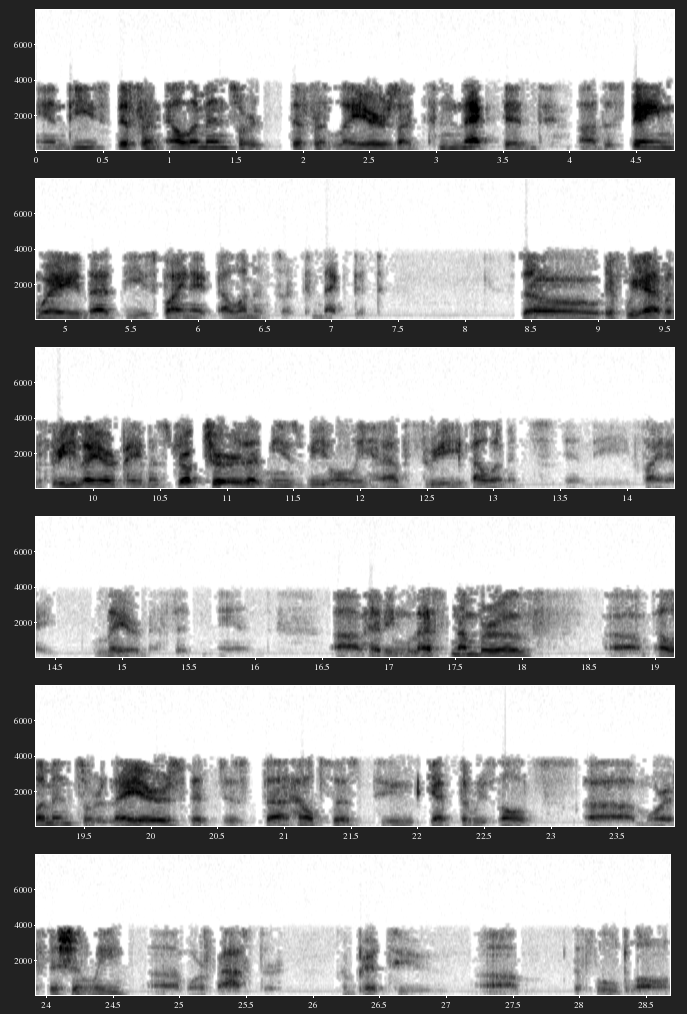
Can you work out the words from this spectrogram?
And these different elements or different layers are connected uh, the same way that these finite elements are connected. So if we have a three-layer pavement structure, that means we only have three elements finite layer method. And uh, having less number of uh, elements or layers, that just uh, helps us to get the results uh, more efficiently, uh, more faster compared to um, the full-blown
